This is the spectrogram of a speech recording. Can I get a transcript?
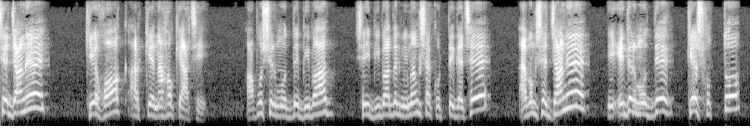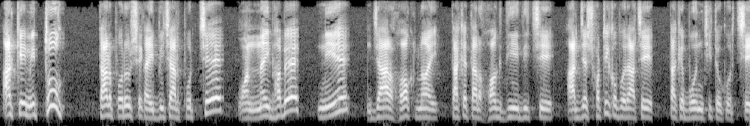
সে জানে কে হক আর কে না হকে আছে। আপোষের মধ্যে বিবাদ সেই বিবাদের মীমাংসা করতে গেছে এবং সে জানে এদের মধ্যে কে সত্য আর কে মিথ্যুক। তারপরেও সে তাই বিচার করছে, অন্যায়ভাবে নিয়ে যার হক নয় তাকে তার হক দিয়ে দিচ্ছে আর যে সঠিক ওপরে আছে তাকে বঞ্চিত করছে।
